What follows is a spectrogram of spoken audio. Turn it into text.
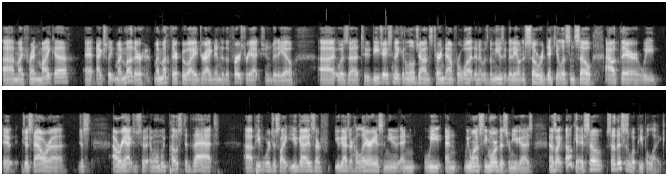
uh, my friend Micah, actually my mother, my mother who I dragged into the first reaction video. Uh, it was uh, to DJ Snake and Lil Jon's "Turn Down for What," and it was the music video, and it's so ridiculous and so out there. We it, just our uh, just our reactions to it, and when we posted that, uh, people were just like, "You guys are you guys are hilarious, and you and we and we want to see more of this from you guys." And I was like, "Okay, so so this is what people like."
